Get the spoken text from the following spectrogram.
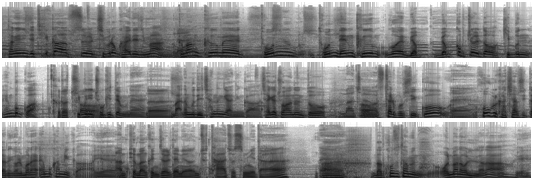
당연히 이제 티켓 값을 지불하고 가야 되지만 네. 그만큼의 돈 돈 낸 그거에 몇 몇 곱절 더 기분 행복과 그렇죠. 기분이 좋기 때문에 네. 많은 분들이 찾는 게 아닌가. 자기가 좋아하는 또. 어, 스타일을 볼수 있고 네. 호흡을 같이 할 수 있다는 게 얼마나 행복합니까. 예. 안표만 근절되면 조- 다 좋습니다. 네. 아, 나도 콘서트 하면 얼마나 걸리려나. 예.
